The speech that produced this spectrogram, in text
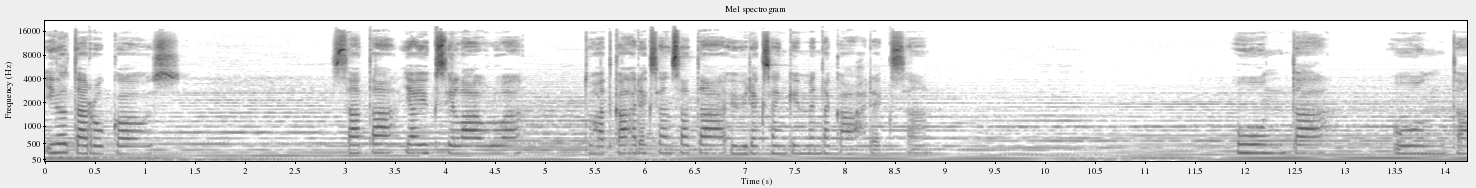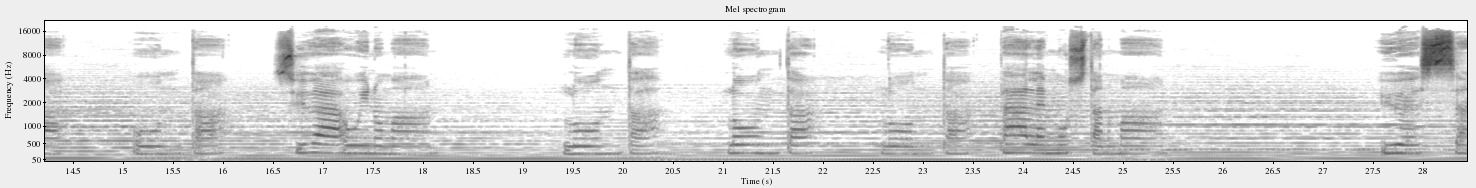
Iltarukous. Sata ja yksi laulua 1898. Unta, unta, unta, syvää uinumaan. Lunta, lunta, lunta, päälle mustan maan. Yössä,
